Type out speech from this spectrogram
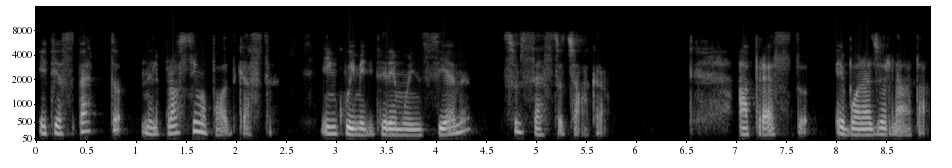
e ti aspetto nel prossimo podcast in cui mediteremo insieme sul sesto chakra. A presto e buona giornata.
